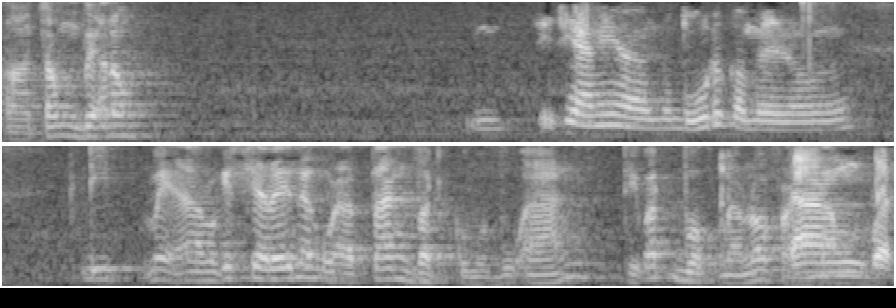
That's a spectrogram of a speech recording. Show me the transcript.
ở trong viện không? Ừ, cái xe này là bố nó cầm về nó đi mẹ mà cái xe đấy là gọi là tang vật của một vụ án thì bắt buộc là nó phải nằm tăng vật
